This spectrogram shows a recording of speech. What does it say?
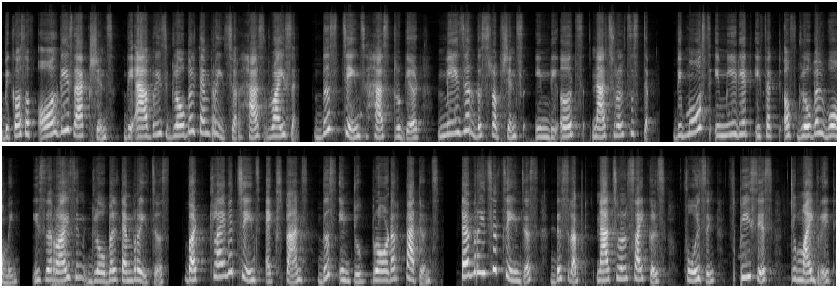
Because of all these actions, the average global temperature has risen. This change has triggered major disruptions in the Earth's natural system. The most immediate effect of global warming is a rise in global temperatures, but climate change expands this into broader patterns. Temperature changes disrupt natural cycles, forcing species to migrate,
